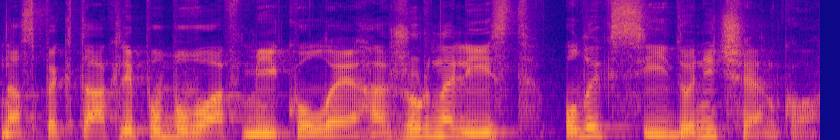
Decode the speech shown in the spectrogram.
На спектаклі побував мій колега, журналіст Олексій Доніченко.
